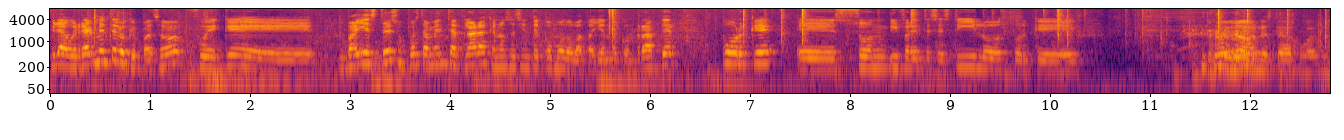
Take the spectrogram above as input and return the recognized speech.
Mira, güey, realmente lo que pasó fue que Ballester supuestamente aclara que no se siente cómodo batallando con Raptor porque eh, son diferentes estilos, porque Perdón, estaba jugando.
